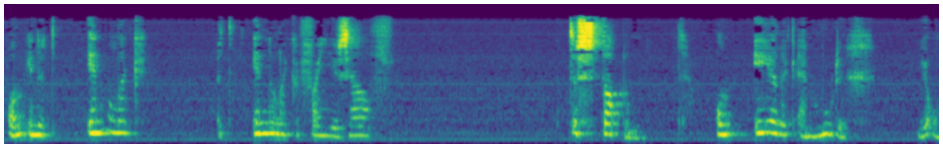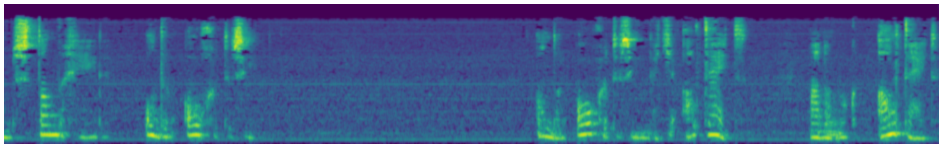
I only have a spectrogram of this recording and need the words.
Om in het innerlijk, het innerlijke van jezelf te stappen om eerlijk en moedig je omstandigheden onder ogen te zien. Onder ogen te zien dat je altijd, maar dan ook altijd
